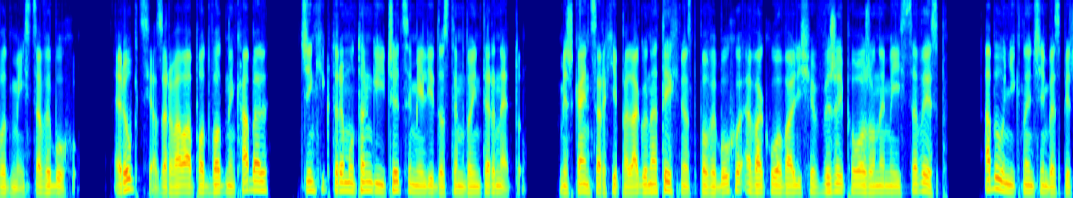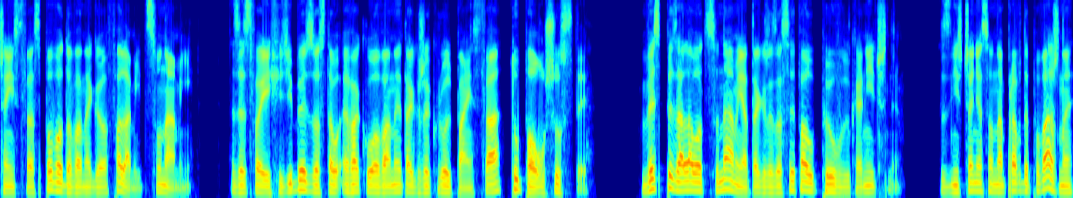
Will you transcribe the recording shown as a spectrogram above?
od miejsca wybuchu. Erupcja zerwała podwodny kabel, dzięki któremu Tongijczycy mieli dostęp do internetu. Mieszkańcy archipelagu natychmiast po wybuchu ewakuowali się w wyżej położone miejsca wysp, aby uniknąć niebezpieczeństwa spowodowanego falami tsunami. Ze swojej siedziby został ewakuowany także król państwa Tupou VI. Wyspy zalało tsunami, a także zasypał pył wulkaniczny. Zniszczenia są naprawdę poważne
